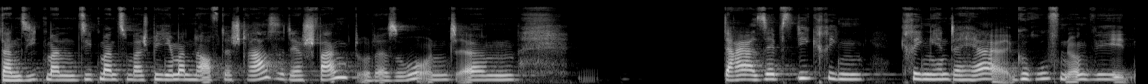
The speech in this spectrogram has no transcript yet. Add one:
dann sieht man, sieht man zum Beispiel jemanden auf der Straße, der schwankt oder so. Und ähm, da selbst die kriegen, kriegen hinterher gerufen, irgendwie,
